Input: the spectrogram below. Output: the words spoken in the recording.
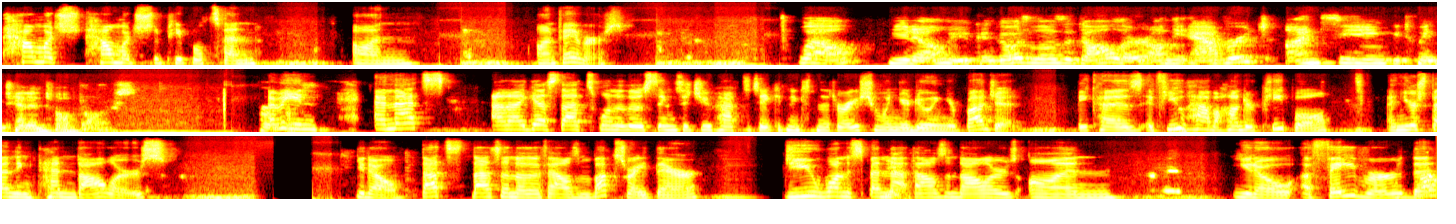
how much how much should people spend on on favors Well, you know, you can go as low as a dollar. On the average, I'm seeing between ten and twelve dollars. I mean, and that's and I guess that's one of those things that you have to take into consideration when you're doing your budget. Because if you have 100 people and you're spending $10, you know, that's that's another thousand bucks right there. Do you want to spend that thousand dollars on, you know, a favor that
